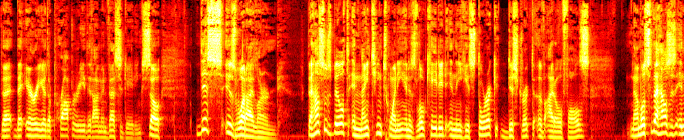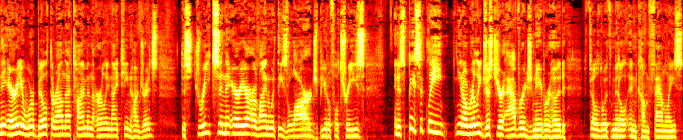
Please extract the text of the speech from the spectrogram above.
the the area, the property that I'm investigating. So, this is what I learned. The house was built in 1920 and is located in the historic district of Idaho Falls. Now, most of the houses in the area were built around that time in the early 1900s. The streets in the area are lined with these large, beautiful trees. And it's basically, you know, really just your average neighborhood filled with middle income families.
